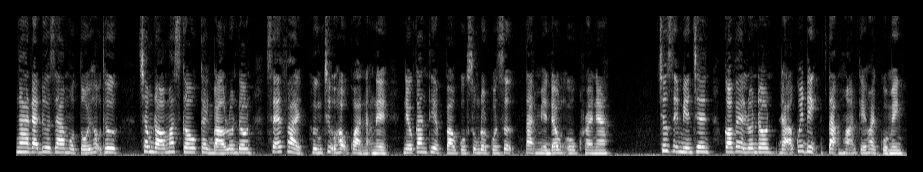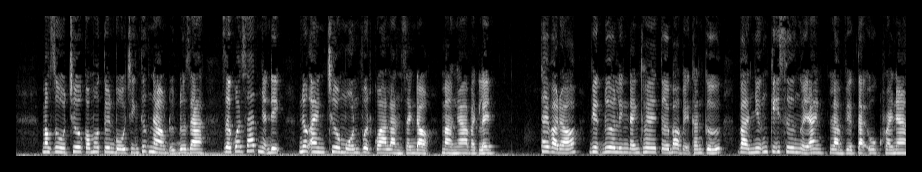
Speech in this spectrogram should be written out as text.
Nga đã đưa ra một tối hậu thư trong đó Moscow cảnh báo London sẽ phải hứng chịu hậu quả nặng nề nếu can thiệp vào cuộc xung đột quân sự tại miền đông Ukraine. Trước diễn biến trên, có vẻ London đã quyết định tạm hoãn kế hoạch của mình. Mặc dù chưa có một tuyên bố chính thức nào được đưa ra, giới quan sát nhận định nước Anh chưa muốn vượt qua làn danh đỏ mà Nga vạch lên. Thay vào đó, việc đưa lính đánh thuê tới bảo vệ căn cứ và những kỹ sư người Anh làm việc tại Ukraine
